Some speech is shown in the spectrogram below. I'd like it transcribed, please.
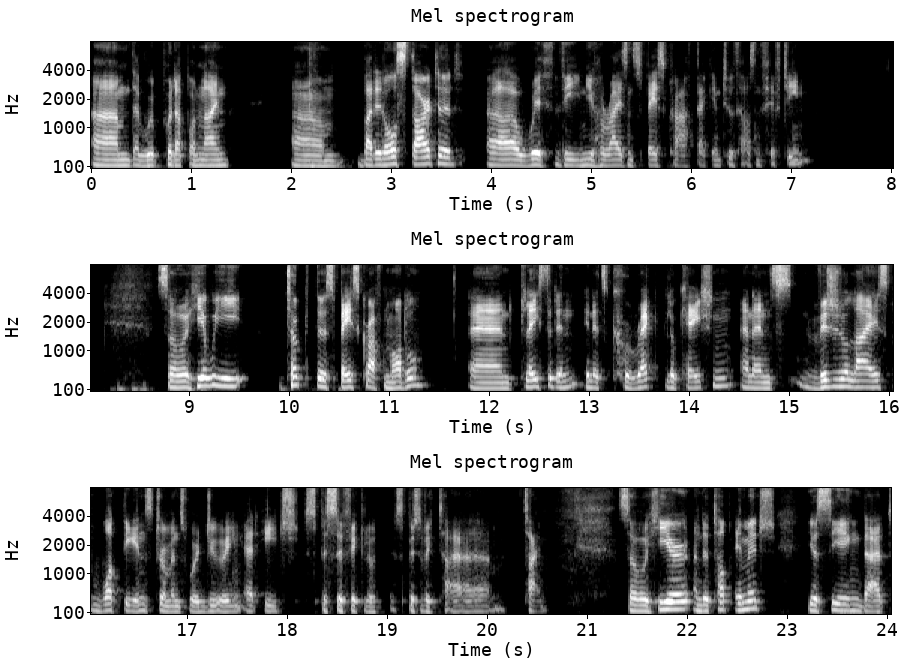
um, that we put up online. Um, but it all started uh, with the New Horizons spacecraft back in 2015. So here we took the spacecraft model and placed it in, in its correct location and then visualized what the instruments were doing at each specific, specific um, time. So here in the top image, you're seeing that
